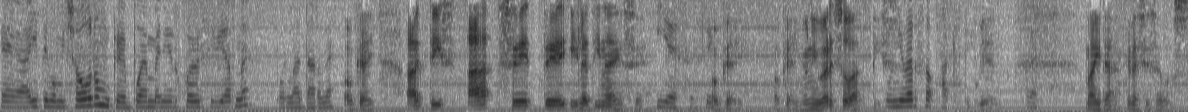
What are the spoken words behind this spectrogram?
Eh, ahí tengo mi showroom que pueden venir jueves y viernes por la tarde. Ok. Actis A, C, T y latina S. Y S, sí. Ok, ok. Universo Actis. Universo Actis. Bien. Gracias. Mayra, gracias a vos.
